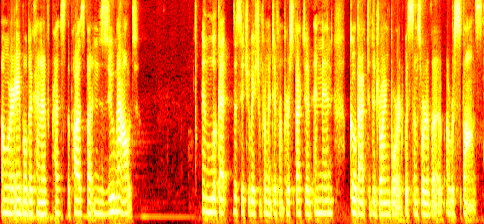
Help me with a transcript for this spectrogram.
and we're able to kind of press the pause button zoom out and look at the situation from a different perspective and then go back to the drawing board with some sort of a, a response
